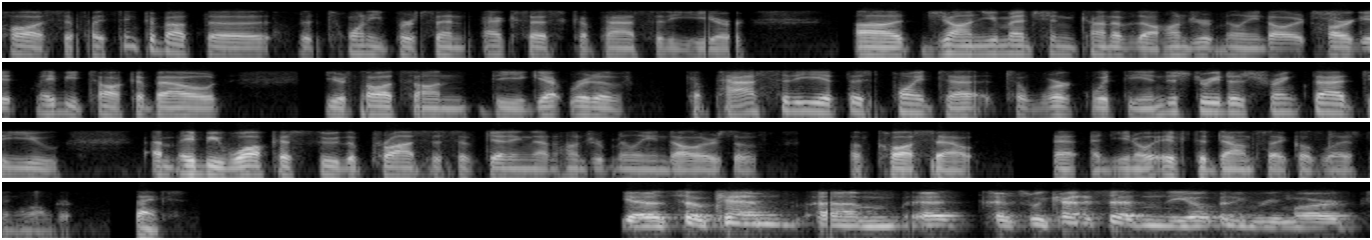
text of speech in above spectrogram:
costs. If I think about the 20% excess capacity here, uh, John, you mentioned kind of the $100 million target. Maybe talk about your thoughts on, do you get rid of capacity at this point to work with the industry to shrink that? Do you Uh, maybe walk us through the process of getting that $100 million of costs out, and, you know, if the down cycle is lasting longer? Thanks. Yeah. So Ken, um, as we kind of said in the opening remarks,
